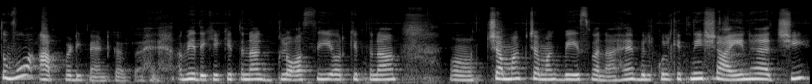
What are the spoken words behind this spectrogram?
तो वो आप पर डिपेंड करता है। अब ये देखिए कितना ग्लॉसी और कितना चमक चमक बेस बना है। बिल्कुल कितनी शाइन है अच्छी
